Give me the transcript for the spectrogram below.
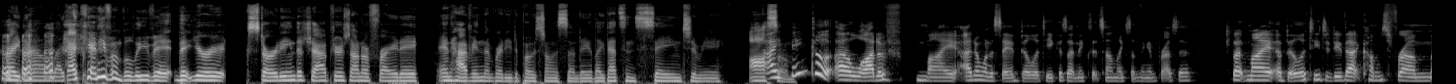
right now. Like, I can't even believe it that you're starting the chapters on a Friday and having them ready to post on a Sunday. Like, that's insane to me. Awesome. I think a, lot of my, I don't want to say ability because that makes it sound like something impressive, but my ability to do that comes from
